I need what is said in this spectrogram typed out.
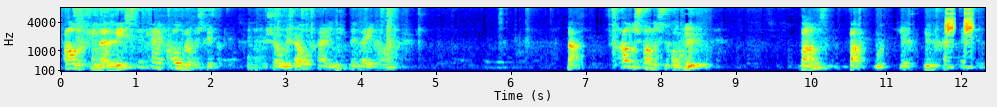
alle finalisten krijgen ook nog een strippakket. Dus sowieso ga je niet met lege handen. Nou, alles spannendste komt nu. Want wat moet je nu gaan tekenen?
